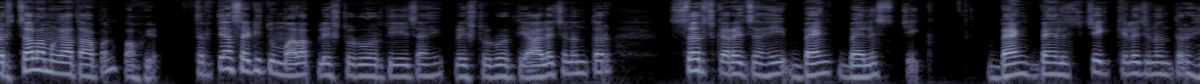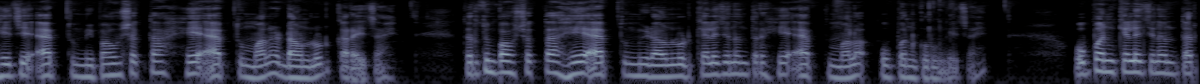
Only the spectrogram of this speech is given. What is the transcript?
तर चला मग आता आपण पाहूया. तर त्यासाठी तुम्हाला प्ले स्टोअरवरती यायचं आहे. प्ले स्टोअरवरती आल्याच्यानंतर सर्च करायचं आहे bank balance check. Bank balance check केल्याच्यानंतर हे जे ॲप तुम्ही पाहू शकता हे ॲप तुम्हाला डाउनलोड करायचं आहे. तर तुम्ही पाहू शकता हे ॲप तुम्ही डाउनलोड केल्याच्यानंतर हे ॲप तुम्हाला ओपन करून घ्यायचं आहे. ओपन केल्याच्यानंतर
